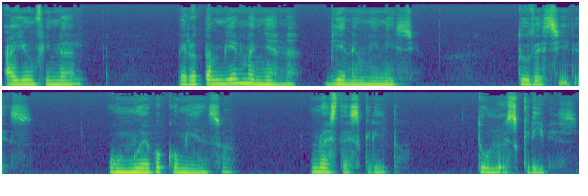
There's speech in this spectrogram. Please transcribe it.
hay un final, pero también mañana viene un inicio. Tú decides. Un nuevo comienzo no está escrito, tú lo escribes.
